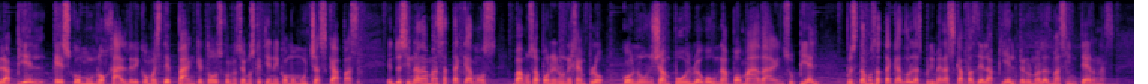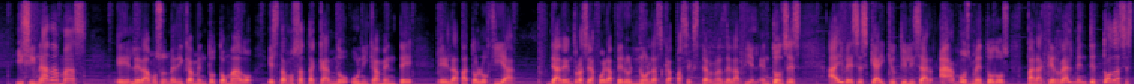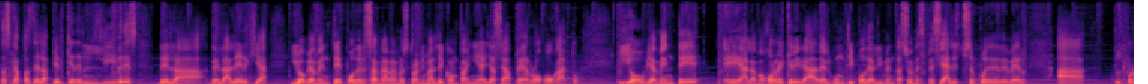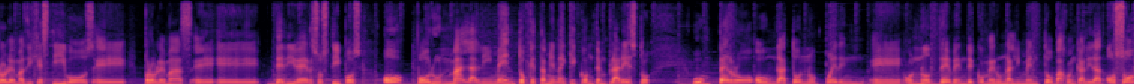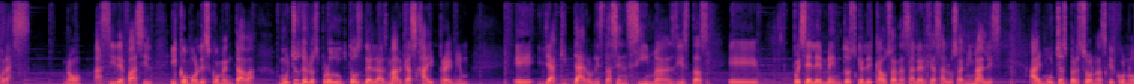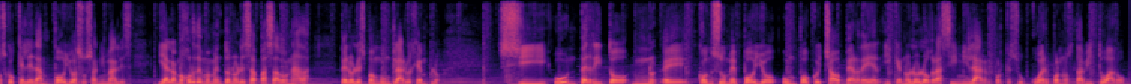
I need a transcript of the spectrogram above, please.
La piel es como un hojaldre, como este pan que todos conocemos que tiene como muchas capas. Entonces, si nada más atacamos, vamos a poner un ejemplo, con un shampoo y luego una pomada en su piel, pues estamos atacando las primeras capas de la piel, pero no las más internas. Y si nada más eh, le damos un medicamento tomado, estamos atacando únicamente eh, la patología de adentro hacia afuera, pero no las capas externas de la piel. Entonces, hay veces que hay que utilizar ambos métodos para que realmente todas estas capas de la piel queden libres de la, de la alergia y obviamente poder sanar a nuestro animal de compañía, ya sea perro o gato. Y obviamente eh, a lo mejor requerirá de algún tipo de alimentación especial. Esto se puede deber a pues, problemas digestivos, eh, problemas eh, eh, de diversos tipos, o por un mal alimento, que también hay que contemplar esto. Un perro o un gato no pueden o no deben de comer un alimento bajo en calidad o sobras. ¿no? Así de fácil. Y como les comentaba, muchos de los productos de las marcas High Premium ya quitaron estas enzimas y estas pues elementos que le causan las alergias a los animales. Hay muchas personas que conozco que le dan pollo a sus animales y a lo mejor de momento no les ha pasado nada, pero les pongo un claro ejemplo. Si un perrito eh, consume pollo un poco echado a perder y que no lo logra asimilar porque su cuerpo no está habituado,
